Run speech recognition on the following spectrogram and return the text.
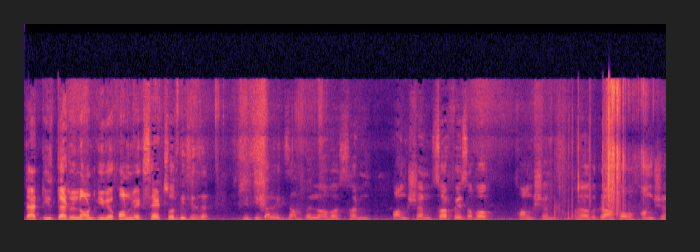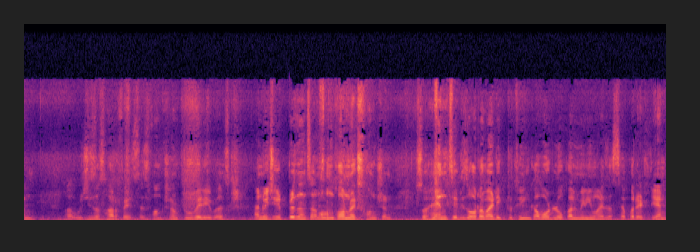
that is that will not give you a convex set. So this is a typical example of a certain function, surface of a function, uh, the graph of a function, which is a surface, is function of two variables, and which represents a non-convex function. So hence it is automatic to think about local minimizers separately and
